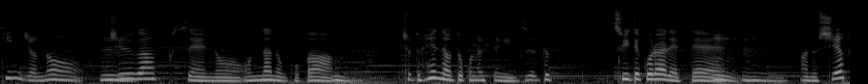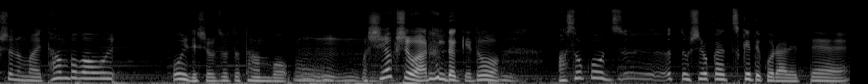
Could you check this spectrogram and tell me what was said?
近所の中学生の女の子が、うん、ちょっと変な男の人にずっとついてこられて、うん、あの市役所の前田んぼが多い多いでしょずっと田んぼ、まあ、市役所はあるんだけど、あそこをずっと後ろからつけてこられて、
